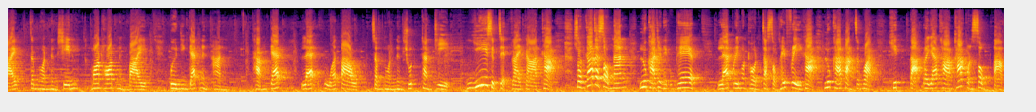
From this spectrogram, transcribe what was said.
ายจำนวน 1 ชิ้น หม้อทอด 1 ใบ ปืนยิงแก๊ส 1 อัน ถังแก๊ส และหัวเตาจำนวน 1 ชุดทันที 27 รายการค่ะ ส่วนค่าจัดส่งนั้นลูกค้าอยู่ในกรุงเทพ และปริมณฑลจัดส่งให้ฟรีค่ะ ลูกค้าต่างจังหวัดคิดตะระยะทางค่าขนส่งตาม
